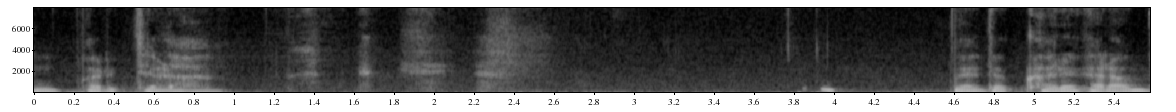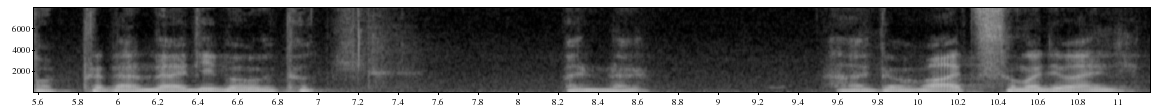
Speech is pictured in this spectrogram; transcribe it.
ઉપર ચડાવ. મેં તો ખરેખર આ ભક્ત હતા દાજી બહુ તો. પણ હા તો વાત સમજવાની છે.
